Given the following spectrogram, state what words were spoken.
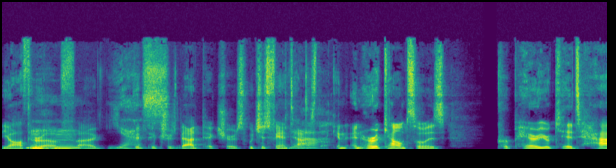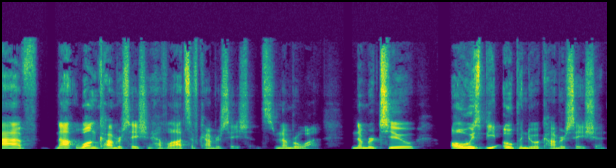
the author Mhm. of uh, Yes. Good Pictures, Bad Pictures, which is fantastic. Yeah. And, and her counsel is prepare your kids, have not one conversation, have lots of conversations. Number one. Number two, always be open to a conversation.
